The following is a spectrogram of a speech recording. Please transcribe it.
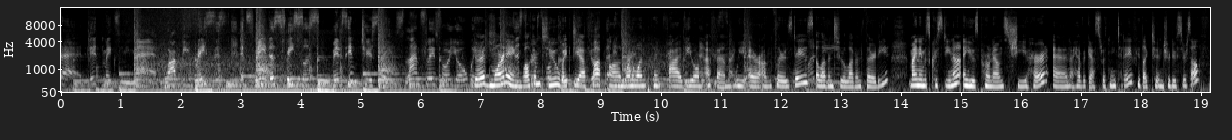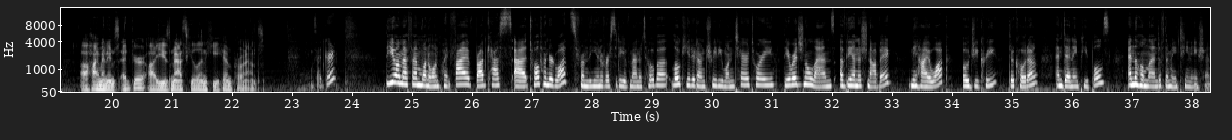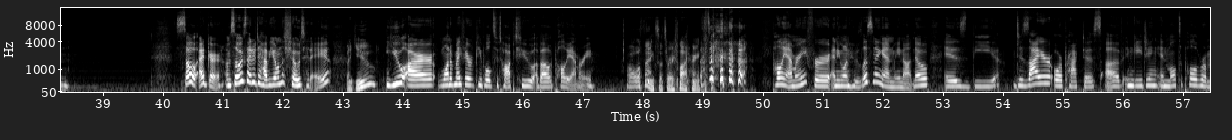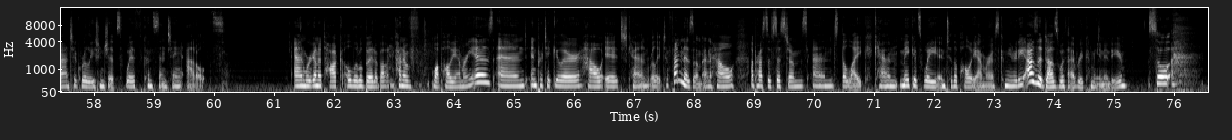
sad. It makes me mad. Why be racist? It's made us faceless, made us into your slaves, land slaves for your wage. Good morning. Welcome to Wake the F Up on entire 101.5 country UM FM. We air on Thursdays, 11 to 11:30. My name is Christina. I use pronouns she, her, and I have a guest with me today. If you'd like to introduce yourself. Uh, hi, my name's Edgar. I use masculine he, him pronouns. Thanks, Edgar. The UMFM 101.5 broadcasts at 1200 watts from the University of Manitoba, located on Treaty 1 territory, the original lands of the Anishinaabeg, Nehiyawak, Oji-Cree, Dakota, and Dene peoples, and the homeland of the Métis Nation. So, Edgar, I'm so excited to have you on the show today. Thank you. You are one of my favorite people to talk to about polyamory. Oh, well, thanks. That's very flattering. Polyamory, for anyone who's listening and may not know, is the desire or practice of engaging in multiple romantic relationships with consenting adults. And we're going to talk a little bit about kind of what polyamory is, and in particular, how it can relate to feminism and how oppressive systems and the like can make its way into the polyamorous community, as it does with every community. So,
